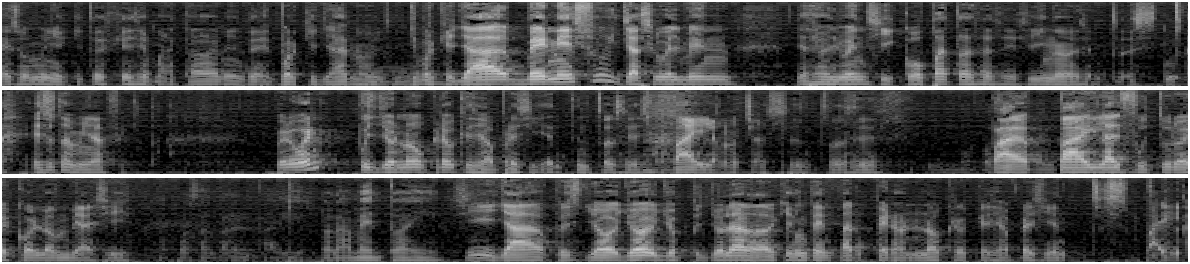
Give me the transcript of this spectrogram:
esos muñequitos que se mataban, porque ya no... Porque ya ven eso y ya se vuelven... Ya se vuelven psicópatas, asesinos, entonces eso también afecta. Pero bueno, pues yo no creo que sea presidente, entonces baila muchachos. Entonces, baila el futuro de Colombia, sí. No puedo salvar el país, lo lamento ahí. Sí, ya, pues yo, yo, yo, pues yo la verdad quiero intentar, pero no creo que sea presidente, entonces baila.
